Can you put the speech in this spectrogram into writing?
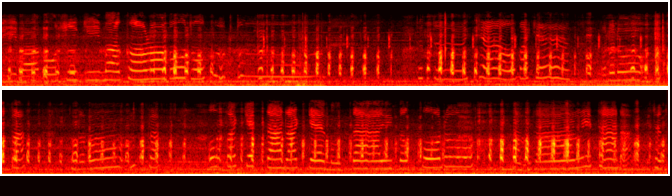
扉の隙間から覗くとキャお化けトロロンパトロロンパお化けだらけの台所あ見たらピサつ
